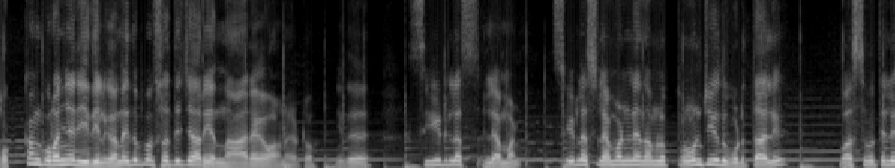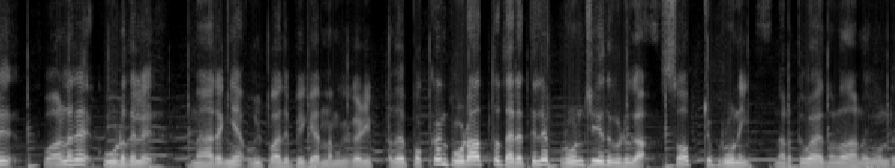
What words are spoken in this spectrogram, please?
പൊക്കം കുറഞ്ഞ രീതിയിൽ കാരണം ഇതിപ്പോൾ ശ്രദ്ധിച്ചാൽ നാരകമാണ് കേട്ടോ. ഇത് സീഡ്ലെസ് ലെമൺ സീഡ്ലെസ് ലെമണിനെ നമ്മൾ പ്രോൺ ചെയ്ത് കൊടുത്താൽ വാസ്തവത്തിൽ വളരെ കൂടുതൽ നാരങ്ങ ഉൽപ്പാദിപ്പിക്കാൻ നമുക്ക് കഴിയും. അത് പൊക്കം കൂടാത്ത തരത്തിൽ പ്രൂൺ ചെയ്ത് വിടുക. സോഫ്റ്റ് പ്രൂണിങ് നടത്തുക എന്നുള്ളതാണ് അതുകൊണ്ട്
